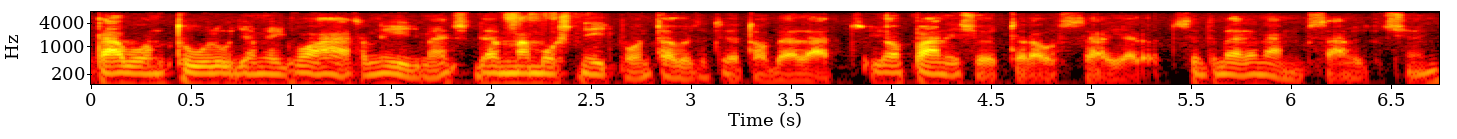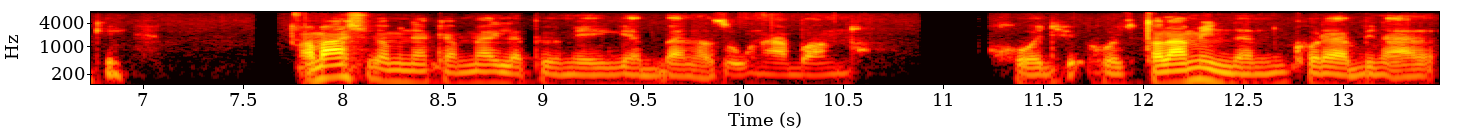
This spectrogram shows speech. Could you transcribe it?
távon túl, ugye még van hát a négy meccs, de már most négy ponttal vezeti a tabellát. Japán és öttel Ausztrália előtt. Szerintem erre nem számított senki. A másik, ami nekem meglepő még ebben a zónában, hogy, hogy talán minden korábbinál,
